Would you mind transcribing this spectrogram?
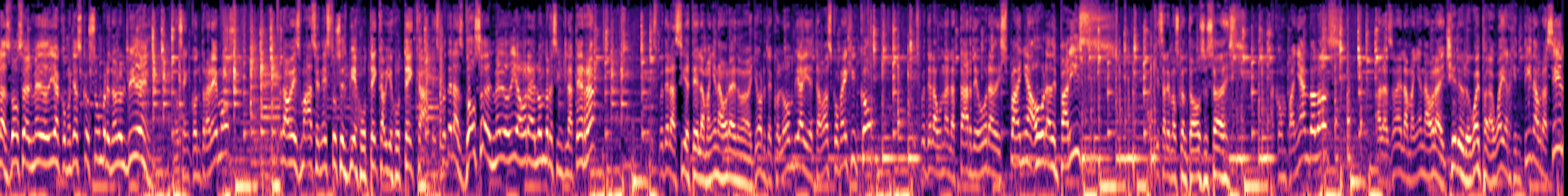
A las 12 del mediodía, como ya es costumbre, no lo olviden. Nos encontraremos una vez más en Estos es Viejoteca, Viejoteca. Después de las 12 del mediodía, hora de Londres, Inglaterra. Después de las 7 de la mañana, hora de Nueva York, de Colombia y de Tabasco, México. Después de la 1 de la tarde, hora de España, hora de París. Aquí estaremos con todos ustedes, acompañándolos a las 9 de la mañana, hora de Chile, Uruguay, Paraguay, Argentina, Brasil.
